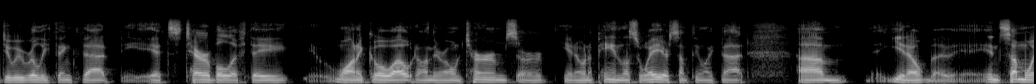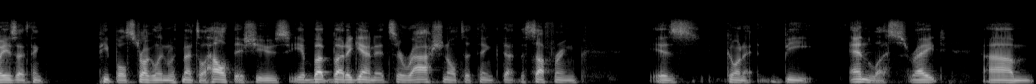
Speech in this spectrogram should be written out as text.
do we really think that it's terrible if they want to go out on their own terms or you know in a painless way or something like that? Um, you know, in some ways, I think people struggling with mental health issues. But but again, it's irrational to think that the suffering is going to be endless, right? Um,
